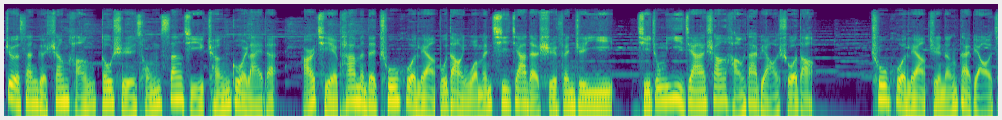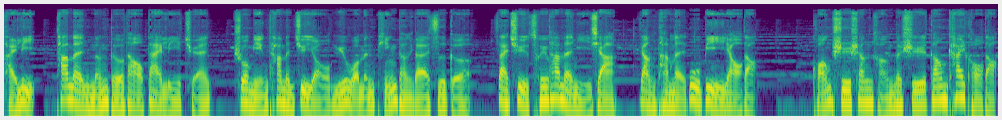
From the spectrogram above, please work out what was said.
这三个商行都是从三级城过来的，而且他们的出货量不到我们七家的十分之一。”其中一家商行代表说道：“出货量只能代表财力，他们能得到代理权，说明他们具有与我们平等的资格。再去催他们一下，让他们务必要到。”狂狮商行的狮刚开口道：“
